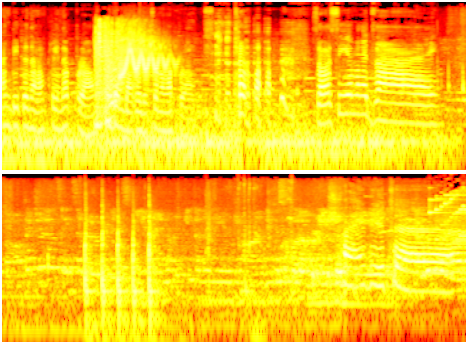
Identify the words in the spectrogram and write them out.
andito na ang Queen of Prank. Maganda ulit sa mga pranks. so, see you mga Jai! Hi, bitches!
